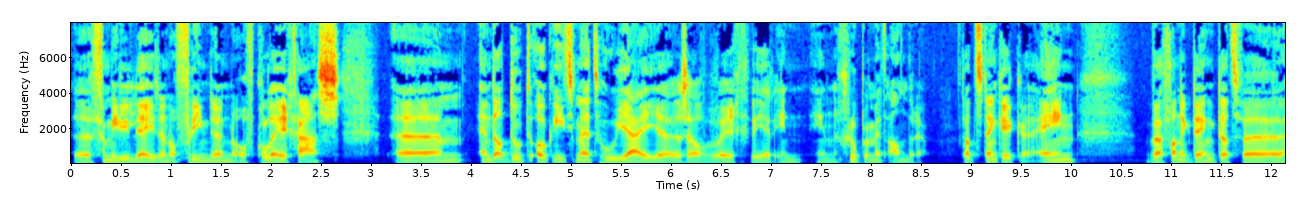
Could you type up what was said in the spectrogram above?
eh, familieleden of vrienden of collega's. Ehm, en dat doet ook iets met hoe jij jezelf beweegt weer in, in groepen met anderen. Dat is denk ik één waarvan ik denk dat we,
